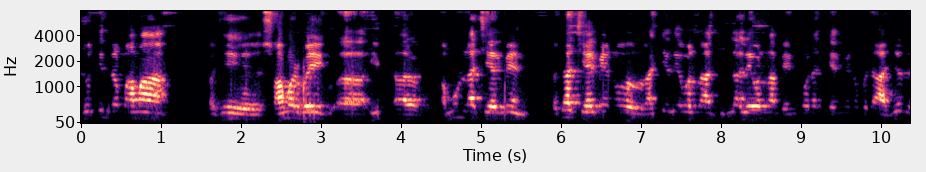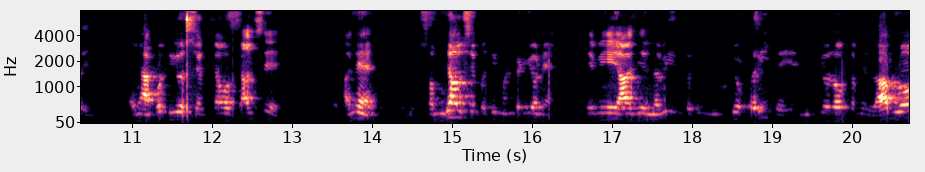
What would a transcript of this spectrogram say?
જ્યોતિન્દ્ર મામા, પછી શામળભાઈ અમૂલના ચેરમેન બધા ચેરમેનો રાજ્ય લેવલના જિલ્લા લેવલના બેંકોના ચેરમેનો બધા હાજર રહી અને આખો દિવસ ચર્ચાઓ ચાલશે અને સમજાવશે બધી મંડળીઓને કે ભાઈ, આ જે નવી બધી નીતિઓ કરી છે, એ નીતિઓનો તમે લાભ લો,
